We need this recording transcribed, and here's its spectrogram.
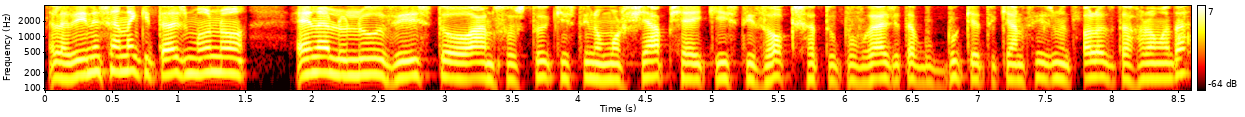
Δηλαδή είναι σαν να κοιτάς μόνο ένα λουλούδι στο άνθος του και στην ομορφιά πια εκεί, στη δόξα του που βγάζει τα μπουμπούκια του και ανθίζει με όλα του τα χρώματα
